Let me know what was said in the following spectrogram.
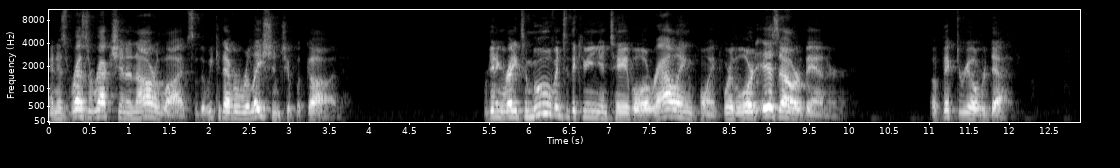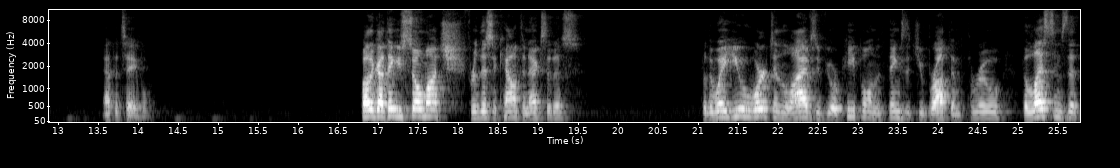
and his resurrection in our lives so that we could have a relationship with God. We're getting ready to move into the communion table, a rallying point where the Lord is our banner of victory over death at the table. Father God, thank you so much for this account in Exodus, for the way you worked in the lives of your people and the things that you brought them through, the lessons that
